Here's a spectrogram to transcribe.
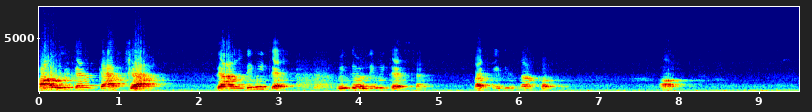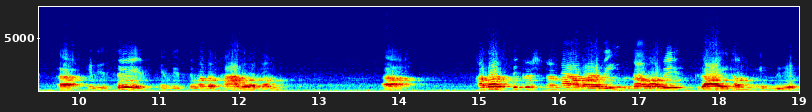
How we can capture the unlimited with your limited sense? But it is not possible. Oh. Uh, it is said in the Srimad Bhagavatam, uh, Other Sri Krishna Namadi Navave Graham Indriya.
